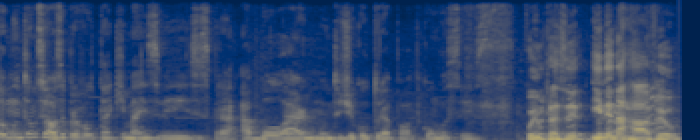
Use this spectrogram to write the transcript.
Tô muito ansiosa pra voltar aqui mais vezes, pra abolar muito de cultura pop com vocês. Foi um prazer inenarrável.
